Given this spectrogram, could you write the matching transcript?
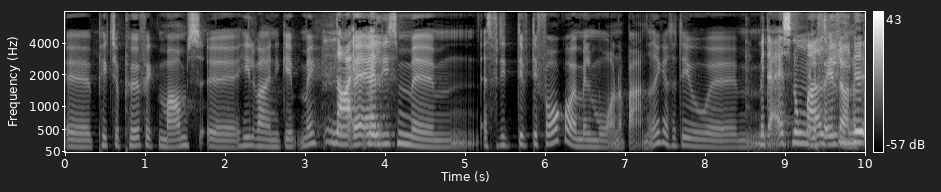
øh, picture perfect moms øh, hele vejen igennem, ikke? Nej, Hvad er men, ligesom, øh, altså fordi det, det foregår jo mellem moren og barnet, ikke? Altså det er jo... Øh, men der er sådan nogle meget fine,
